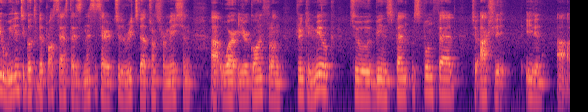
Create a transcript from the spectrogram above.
you willing to go through the process that is necessary to reach that transformation uh, where you're going from drinking milk to being spoon fed to actually eating uh,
